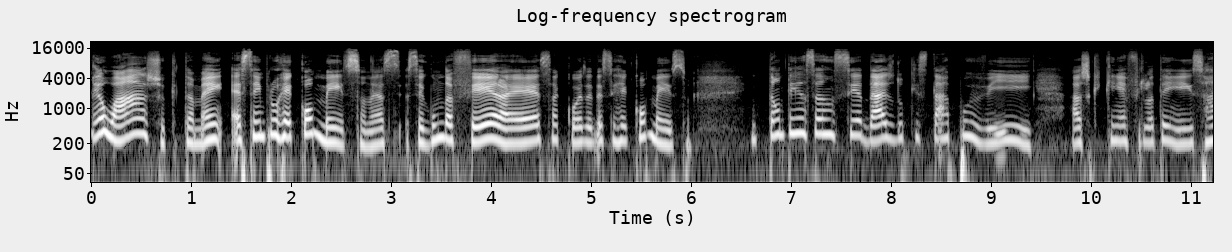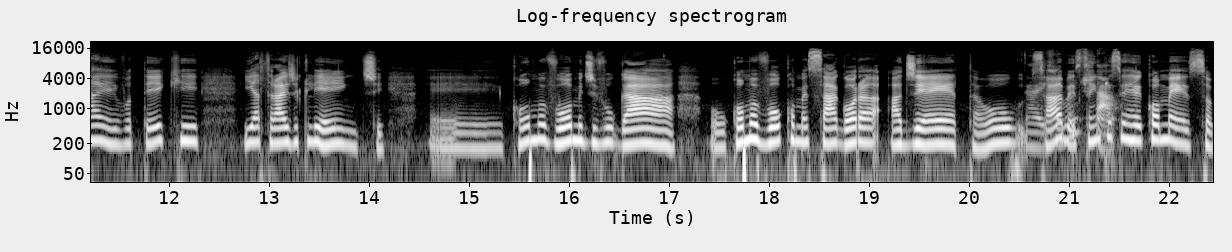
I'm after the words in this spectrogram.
Eu acho que também é sempre o recomeço, né? Segunda-feira é essa coisa desse recomeço. Então tem essa ansiedade do que está por vir. Acho que quem é fila tem isso. Ai, eu vou ter que ir atrás de cliente. É, como eu vou me divulgar? Ou como eu vou começar agora a dieta? Ou, é, sabe? É sempre chato. esse recomeço.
